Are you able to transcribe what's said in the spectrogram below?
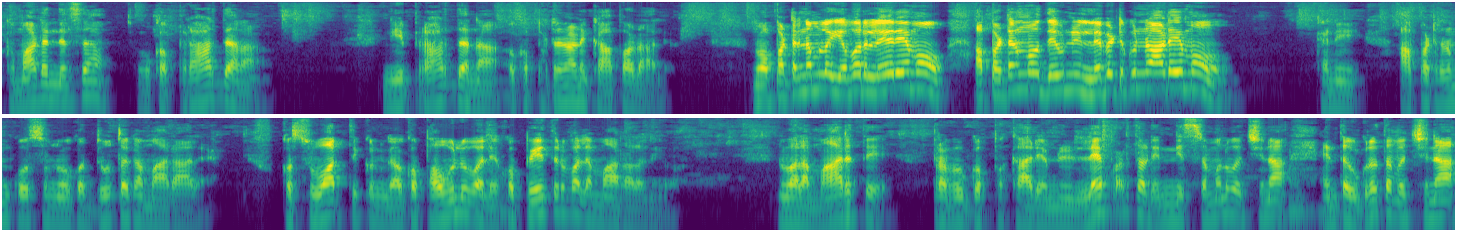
ఒక మాట ఏం తెలుసా? ఒక ప్రార్థన నీ ప్రార్థన ఒక పట్టణాన్ని కాపాడాలి. నువ్వు ఆ పట్టణంలో ఎవరు లేరేమో? ఆ పట్టణంలో దేవుడిని నిలబెట్టుకున్నాడేమో? కానీ ఆ పట్టణం కోసం నువ్వు ఒక దూతగా మారాలి. ఒక సువార్థికునిగా ఒక పౌలు వలె ఒక పేతురు వలె మారాలి నువ్వు నువ్వు అలా మారితే ప్రభు గొప్ప కార్యం నేను లేపడతాడు. ఎన్ని శ్రమలు వచ్చినా ఎంత ఉగ్రత వచ్చినా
